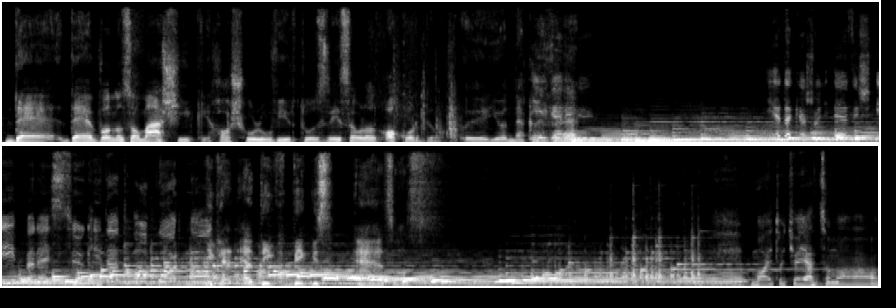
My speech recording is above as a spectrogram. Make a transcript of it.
De, de van az a másik hasonló virtuóz rész, ahol az akkordok jönnek lefele. Igen, igen. Érdekes, hogy ez is éppen egy szűkített akkordnak. Igen, eddig végig ez az. Majd, hogyha játszom a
